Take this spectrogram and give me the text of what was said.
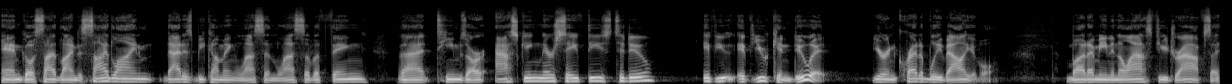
and go sideline to sideline. That is becoming less and less of a thing that teams are asking their safeties to do. If you if you can do it, you're incredibly valuable. But I mean, in the last few drafts, I,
